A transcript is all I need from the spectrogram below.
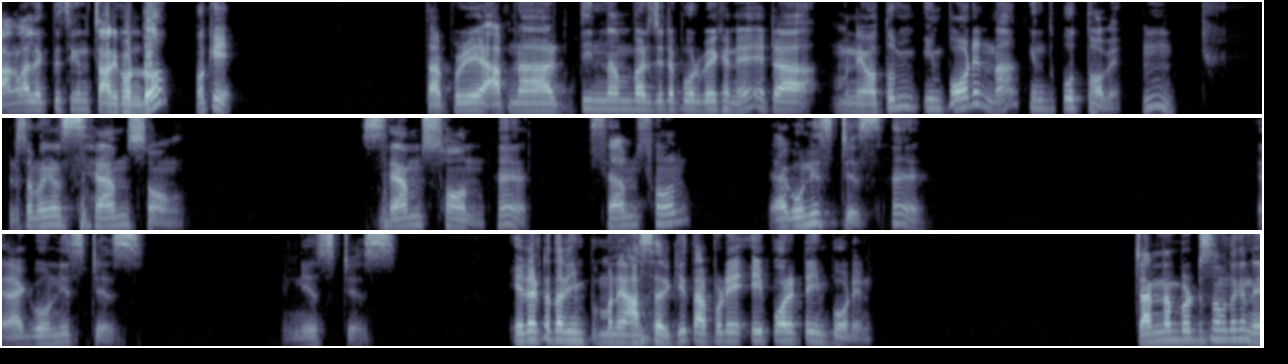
বাংলা লিখতেছি এখানে চার খণ্ড ওকে তারপরে আপনার তিন নাম্বার যেটা পড়বে এখানে, এটা মানে অত ইম্পর্টেন্ট না, কিন্তু পড়তে হবে, হুম? এটা হচ্ছে এখানে স্যামসং স্যামসং হ্যাঁ? স্যামসং অ্যাগোনিস্টেস হ্যাঁ? অ্যাগোনিস্টেস নিস্টেস এটা একটা তার মানে আছে আর কি। তারপরে এই পরেরটা ইম্পর্টেন্ট চার নাম্বারটা আমাদের এখানে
